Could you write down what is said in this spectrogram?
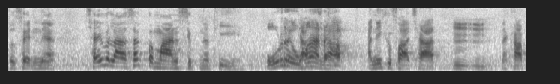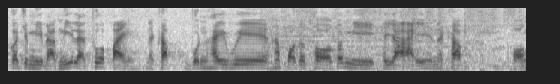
80%เนี่ยใช้เวลาสักประมาณ 10 นาทีโอ้เร็วมากนะครับ อันนี้คือฟาชาร์จอืมอืมนะครับก็จะมีแบบนี้แหละทั่วไปนะครับบนไฮเวย์ฮะปตทก็มีขยายนะครับของ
